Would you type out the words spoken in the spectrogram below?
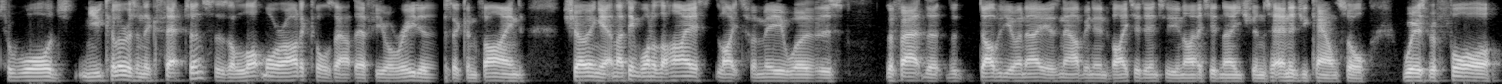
towards nuclear as an acceptance. There's a lot more articles out there for your readers that can find showing it. And I think one of the highest lights for me was the fact that the WNA has now been invited into the United Nations Energy Council, whereas before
